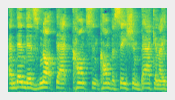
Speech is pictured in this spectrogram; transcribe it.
and then there's not that constant conversation back. And I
